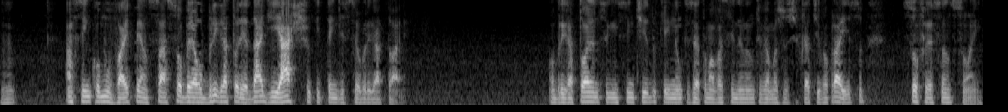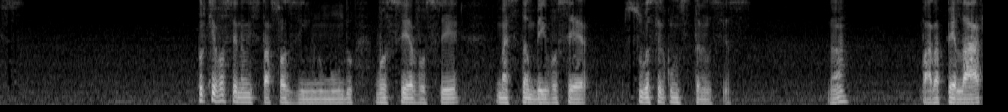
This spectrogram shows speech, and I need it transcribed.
Né? Assim como vai pensar sobre a obrigatoriedade, e acho que tem de ser obrigatória. Obrigatória no seguinte sentido: quem não quiser tomar vacina e não tiver uma justificativa para isso, sofrer sanções. Porque você não está sozinho no mundo, você é você, mas também você é suas circunstâncias. Né? Para apelar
